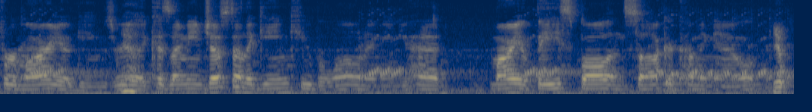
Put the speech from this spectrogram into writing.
for Mario games, really. Because, I mean, just on the GameCube alone, I mean, you had Mario Baseball and Soccer coming out. Yep.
